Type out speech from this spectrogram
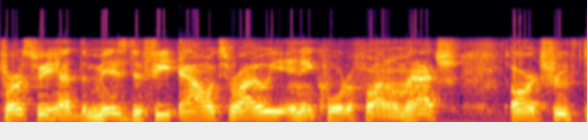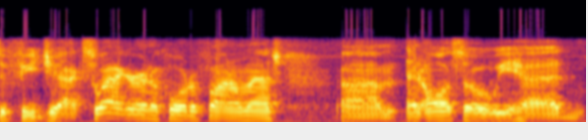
First, we had The Miz defeat Alex Riley in a quarterfinal match. R-Truth defeat Jack Swagger in a quarterfinal match. Um, and also, we had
